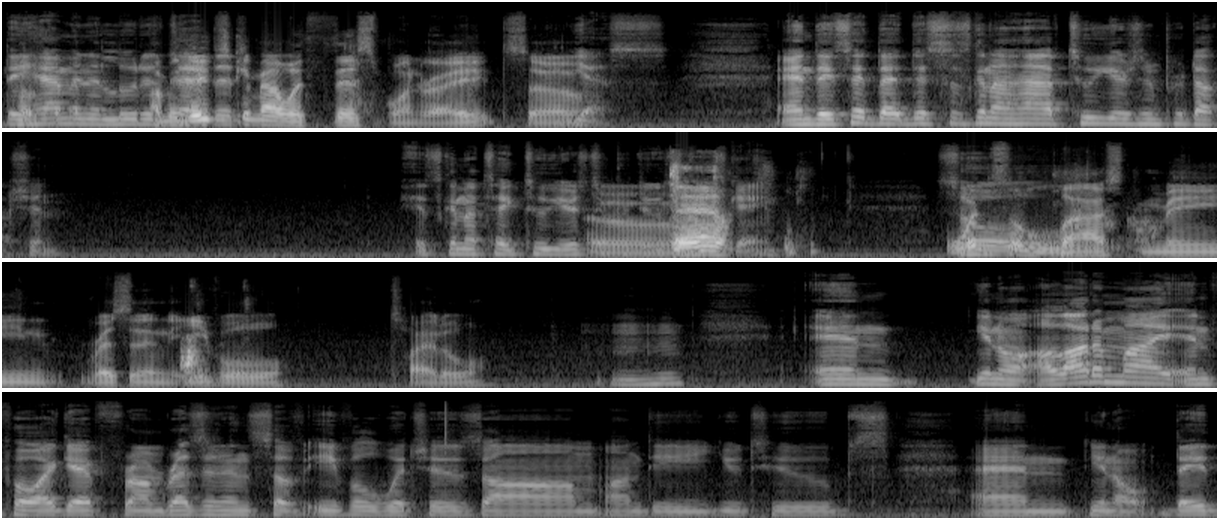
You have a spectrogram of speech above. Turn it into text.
They okay. haven't alluded. I mean, they just that, came out with this one, right? So yes, and they said that this is gonna have two years in production. It's gonna take two years to oh. produce this game. So, What's the last main Resident Evil title? Mm-hmm. And you know, a lot of my info I get from Residents of Evil, which is um on the YouTubes and you know they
